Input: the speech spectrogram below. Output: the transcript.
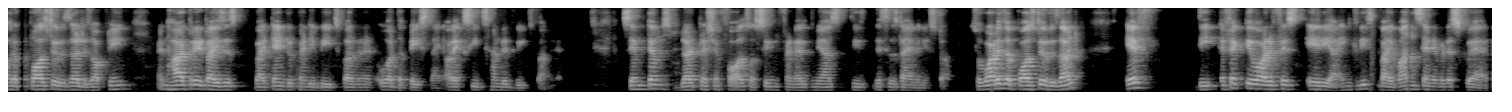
or a positive result is obtained and heart rate rises by 10 to 20 beats per minute over the baseline or exceeds 100 beats per minute. Symptoms, blood pressure falls or significant arrhythmias, this is the time when you stop. So what is a positive result? If the effective orifice area increased by one centimeter square,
